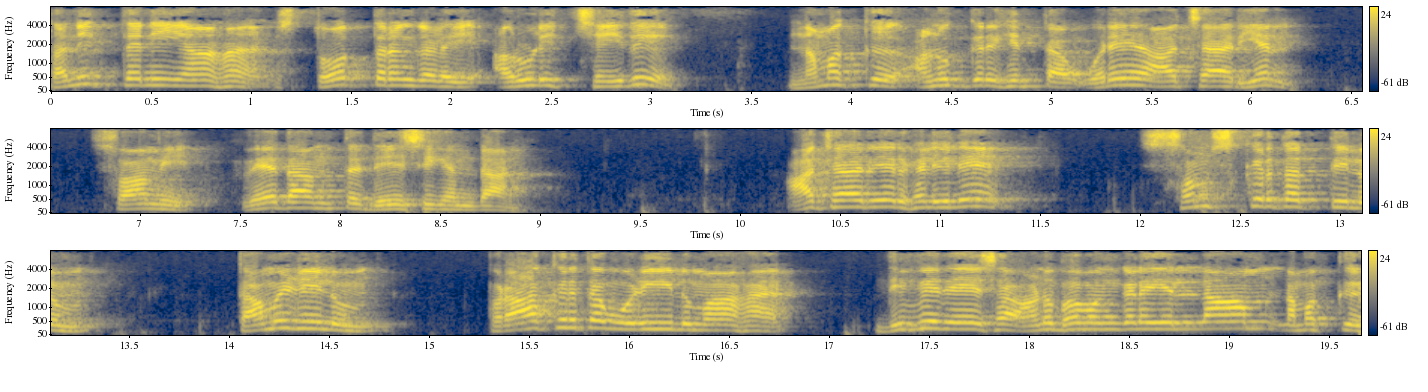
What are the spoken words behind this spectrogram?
தனித்தனியாக ஸ்தோத்திரங்களை அருளி செய்து நமக்கு அனுகிரகித்த ஒரே ஆச்சாரியன் சுவாமி வேதாந்த தேசிகன்தான் ஆச்சாரியர்களிலே சம்ஸ்கிருதத்திலும் தமிழிலும் பிராகிருத மொழியிலுமாக திவ்ய தேச அனுபவங்களை எல்லாம் நமக்கு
